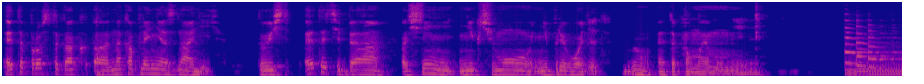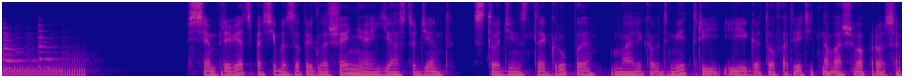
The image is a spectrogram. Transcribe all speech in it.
это просто как э, накопление знаний. То есть это тебя почти ни к чему не приводит. Ну, это по моему мнению. Всем привет, спасибо за приглашение. Я студент 111 группы Маликов Дмитрий и готов ответить на ваши вопросы.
